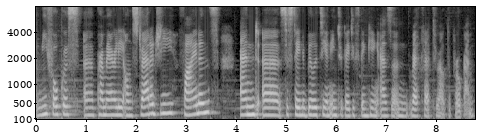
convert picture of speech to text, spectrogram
We focus uh, primarily on strategy, finance, and uh, sustainability and integrative thinking as a red thread throughout the program.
